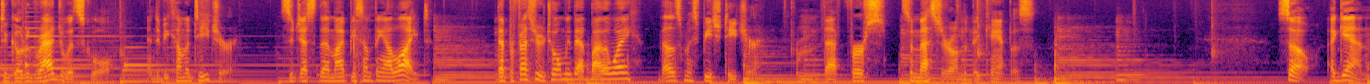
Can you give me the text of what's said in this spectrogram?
to go to graduate school and to become a teacher. Suggested that might be something I liked. That professor who told me that, by the way, that was my speech teacher from that first semester on the big campus. So, again,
